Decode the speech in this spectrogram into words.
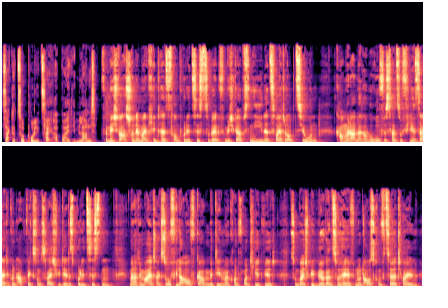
sagte zur Polizeiarbeit im Land. Für mich war es schon immer ein Kindheitstraum, Polizist zu werden. Für mich gab es nie eine zweite Option. Kaum ein anderer Beruf ist halt so vielseitig und abwechslungsreich wie der des Polizisten. Man hat im Alltag so viele Aufgaben, mit denen man konfrontiert wird. Zum Beispiel Bürgern zu helfen und Auskunft zu erteilen,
